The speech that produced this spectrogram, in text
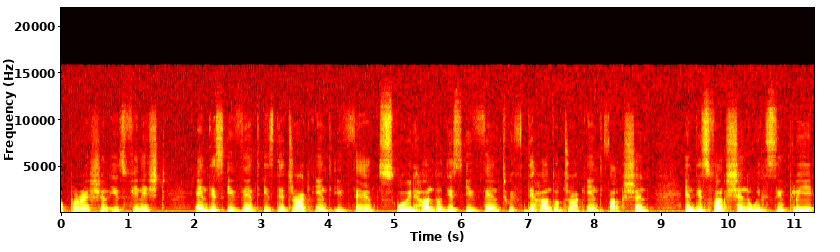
operation is finished and this event is the drag end event. So we will handle this event with the handle drag end function and this function will simply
